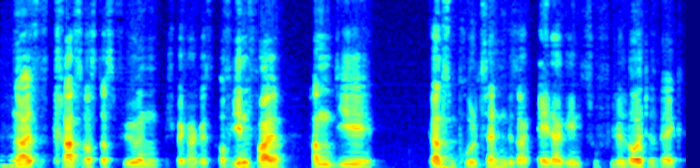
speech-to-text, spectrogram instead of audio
Mhm. Na, es ist krass, was das für ein Spektakel ist. Auf jeden Fall haben die ganzen Produzenten gesagt, ey, da gehen zu viele Leute weg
